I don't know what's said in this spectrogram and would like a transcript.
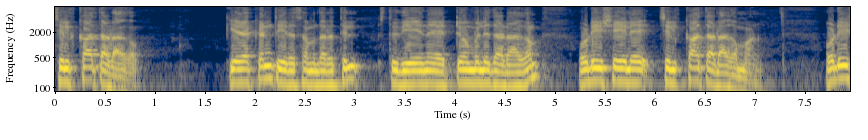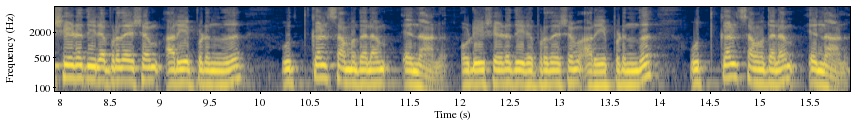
ചിൽക്ക തടാകം. കിഴക്കൻ തീരസമതലത്തിൽ സ്ഥിതി ചെയ്യുന്ന ഏറ്റവും വലിയ തടാകം ഒഡീഷയിലെ ചിൽക്ക തടാകമാണ്. ഒഡീഷയുടെ തീരപ്രദേശം അറിയപ്പെടുന്നത് ഉത്കൽ സമതലം എന്നാണ്. ഒഡീഷയുടെ തീരപ്രദേശം അറിയപ്പെടുന്നത് ഉത്കൽ സമതലം എന്നാണ്.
